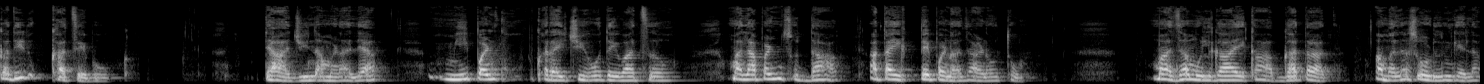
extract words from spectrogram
कधी दुःखाचे भोग. त्या आजीना म्हणाल्या मी पण खूप करायची हो देवाचं. मला पण सुद्धा आता एकटेपणा जाणवतो. माझा मुलगा एका अपघातात आम्हाला सोडून गेला.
